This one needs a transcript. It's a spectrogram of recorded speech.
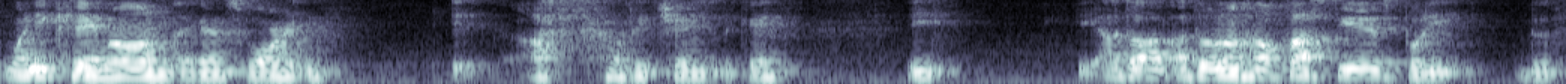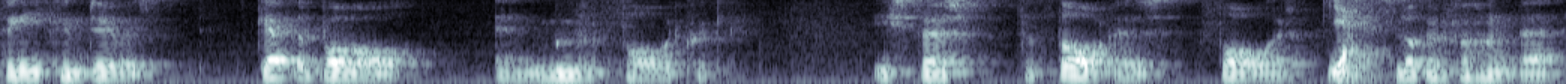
when he came on against Warrington, it, I felt he changed the game. He, he, I don't, I don't know how fast he is, but he, the thing he can do is get the ball and move it forward quickly. His first th- thought is forward, Yes. looking for Hunter,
